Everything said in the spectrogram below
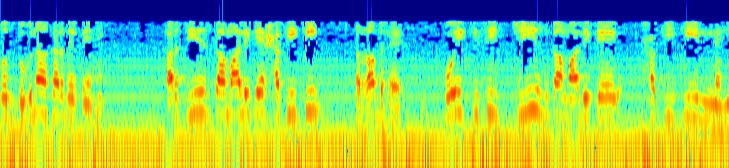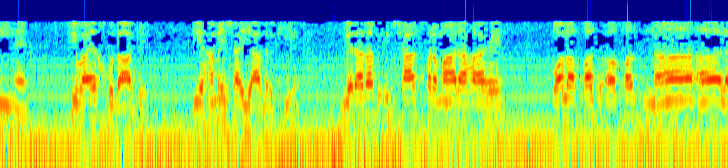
کو دگنا کر دیتے ہیں۔ ہر چیز کا مالک حقیقی رب ہے۔ کوئی کسی چیز کا مالک حقیقی نہیں ہے، سوائے خدا کے۔ یہ ہمیشہ یاد رکھیے۔ میرا رب ارشاد فرما رہا ہے، وَلَقَدْ أَخَذْنَا آلَ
